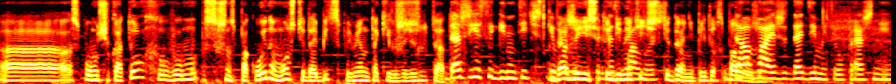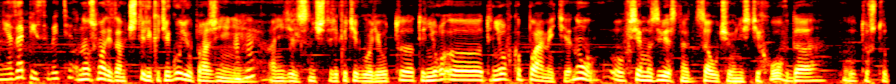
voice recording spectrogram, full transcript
с помощью которых вы совершенно спокойно можете добиться примерно таких же результатов. Даже если генетически Даже если ты генетически, да, не предрасположен. Давай же дадим эти упражнения, записывайте. Ну, смотри, там четыре категории упражнений, угу. они делятся на четыре категории. Вот э, э, тренировка памяти, ну, всем известно, это заучивание стихов, да, то, что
